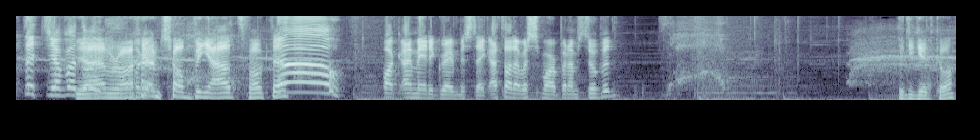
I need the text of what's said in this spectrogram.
Jump out Yeah. I'm wrong. Okay. I'm jumping out. Fuck that. No! Fuck! I made a grave mistake. I thought I was smart, but I'm stupid. Did you get caught?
